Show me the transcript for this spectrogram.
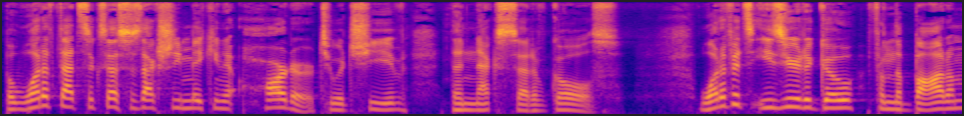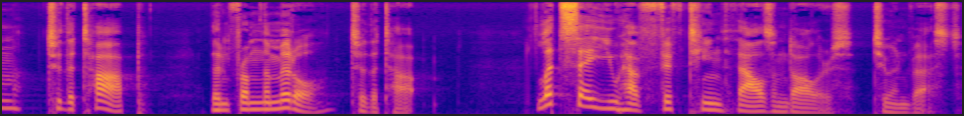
but what if that success is actually making it harder to achieve the next set of goals? What if it's easier to go from the bottom to the top than from the middle to the top? Let's say you have $15,000 to invest.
